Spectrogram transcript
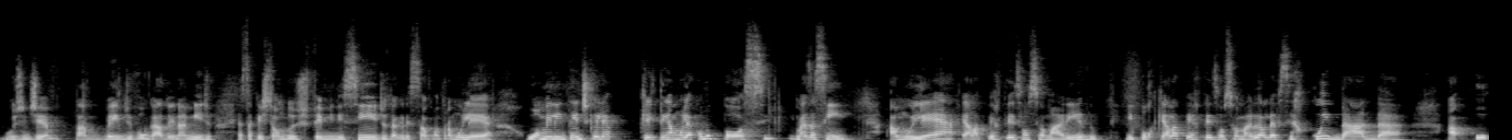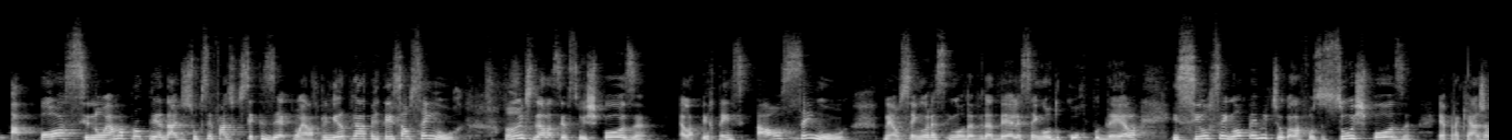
hoje em dia está bem divulgado aí na mídia, essa questão dos feminicídios, da agressão contra a mulher. O homem ele entende que ele, é, que ele tem a mulher como posse. Mas assim, a mulher, ela pertence ao seu marido e porque ela pertence ao seu marido, ela deve ser cuidada. A, o, a posse não é uma propriedade sua que você faz o que você quiser com ela. Primeiro porque ela pertence ao Senhor. Antes dela ser sua esposa, ela pertence ao Senhor, né? O Senhor é Senhor da vida dela, é Senhor do corpo dela. E se o Senhor permitiu que ela fosse sua esposa, é para que haja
